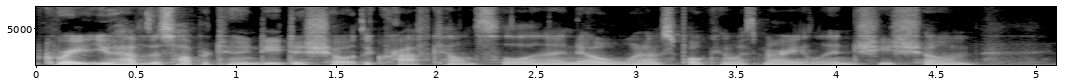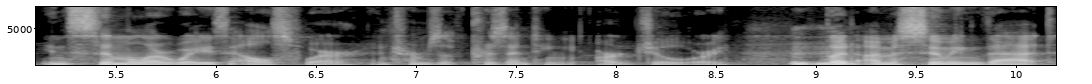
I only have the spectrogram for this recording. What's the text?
great you have this opportunity to show at the Craft Council, and I know when I've spoken with Mary Lynn, she's shown in similar ways elsewhere in terms of presenting art jewelry. Mm-hmm. But I'm assuming that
